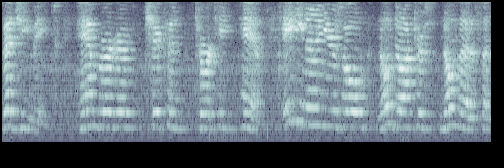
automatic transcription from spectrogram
veggie meats? Hamburger, chicken, turkey, ham. 89 years old, no doctors, no medicine,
